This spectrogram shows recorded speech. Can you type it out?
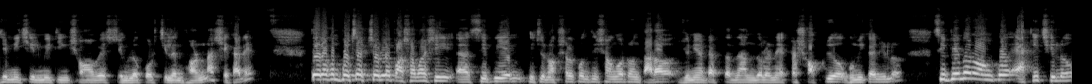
যে মিছিল, মিটিং, সমাবেশ যেগুলো করছিলেন ধর্না সেখানে তো এরকম প্রচার চলল। পাশাপাশি সিপিএম কিছু নকশালপন্থী সংগঠন, তারাও জুনিয়র ডাক্তারদের আন্দোলনে একটা সক্রিয় ভূমিকা নিল। সিপিএম এরও অঙ্ক একই ছিল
